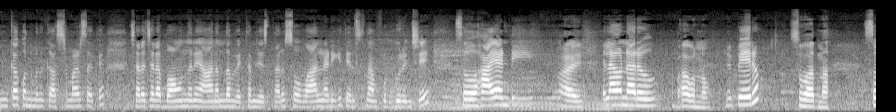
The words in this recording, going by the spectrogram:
ఇంకా కొంతమంది కస్టమర్స్ అయితే చాలా చాలా బాగుందని ఆనందం వ్యక్తం చేస్తున్నారు. సో వాళ్ళని అడిగి తెలుసుకుందాం ఫుడ్ గురించి. సో హాయ్ ఆంటీ హాయ్ ఎలా ఉన్నారు? బాగున్నాం. మీ పేరు? సువర్ణ. సో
